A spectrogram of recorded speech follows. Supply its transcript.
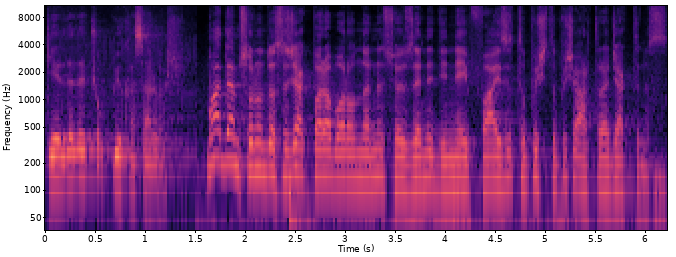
Geride de çok büyük hasar var. Madem sonunda sıcak para baronlarının sözlerini dinleyip faizi tıpış tıpış artıracaktınız.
